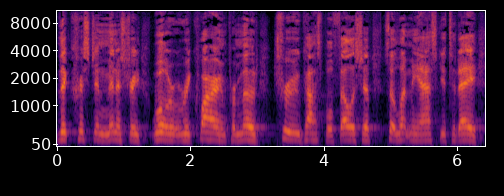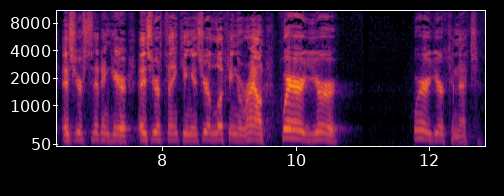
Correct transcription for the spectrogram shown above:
that Christian ministry will require and promote true gospel fellowship. So let me ask you today, as you're sitting here, as you're thinking, as you're looking around, where are your, where are your connections?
